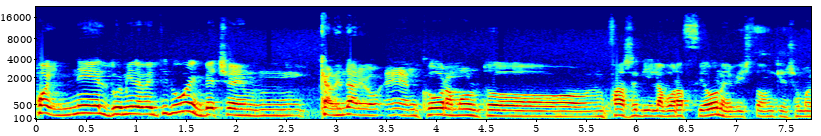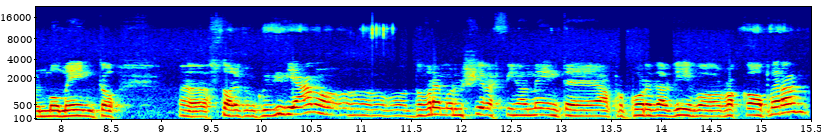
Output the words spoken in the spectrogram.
poi nel 2022 invece il calendario è ancora molto in fase di lavorazione, visto anche insomma, il momento eh, storico in cui viviamo. Uh, dovremmo riuscire finalmente a proporre dal vivo rock opera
